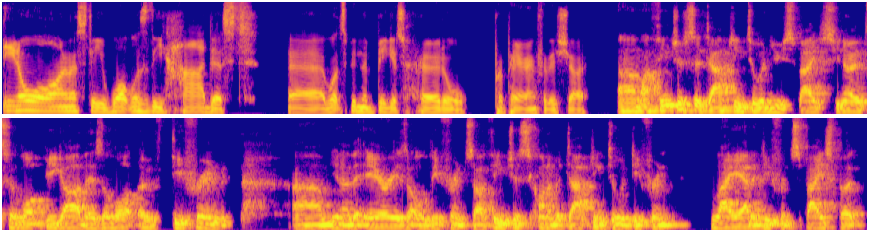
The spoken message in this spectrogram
in all honesty, what was the hardest? Uh, what's been the biggest hurdle preparing for this show? Um, I think just adapting to a new space. You know, it's a lot bigger. There's a lot of different. Um, you know, the areas are all different. So I think just kind of adapting to a different layout, a different space. But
